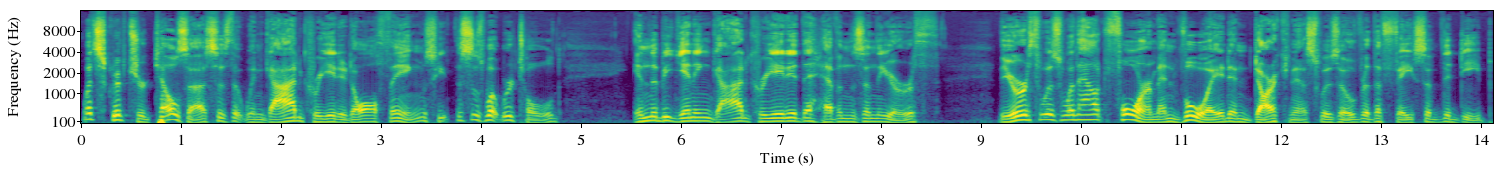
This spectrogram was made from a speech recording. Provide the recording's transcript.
What Scripture tells us is that when God created all things, he, this is what we're told in the beginning, God created the heavens and the earth. The earth was without form and void, and darkness was over the face of the deep.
